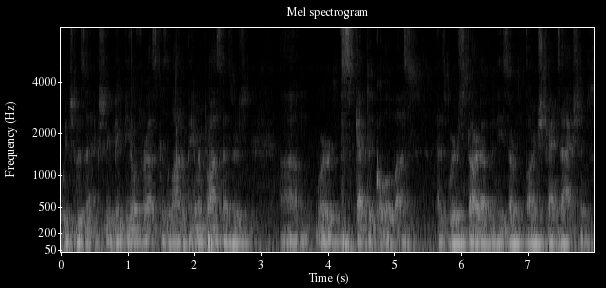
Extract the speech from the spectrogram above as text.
which was actually a big deal for us because a lot of payment processors um, were skeptical of us as we're a startup and these are large transactions.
